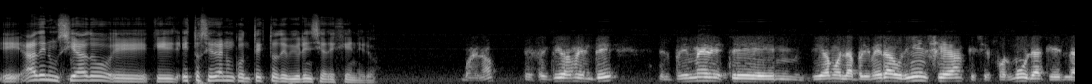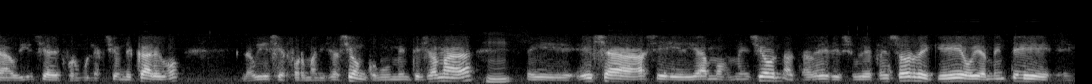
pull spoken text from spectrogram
eh, ha denunciado eh, que esto se da en un contexto de violencia de género. Bueno, efectivamente, el primer, este, digamos, la primera audiencia que se formula, que es la audiencia de formulación de cargo, la audiencia de formalización comúnmente llamada, eh, ella hace, digamos, mención a través de su defensor de que obviamente, eh,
